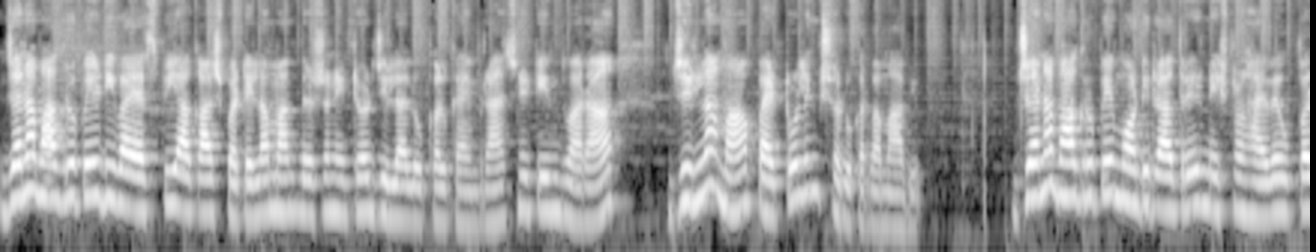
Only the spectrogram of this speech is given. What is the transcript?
જેના ભાગરૂપે ડીવાયએસપી આકાશ પટેલના માર્ગદર્શન હેઠળ જિલ્લા લોકલ ક્રાઇમ બ્રાન્ચની ટીમ દ્વારા જિલ્લામાં પેટ્રોલિંગ શરૂ કરવામાં આવ્યું. જેના ભાગરૂપે મોડી રાત્રે નેશનલ હાઈવે ઉપર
